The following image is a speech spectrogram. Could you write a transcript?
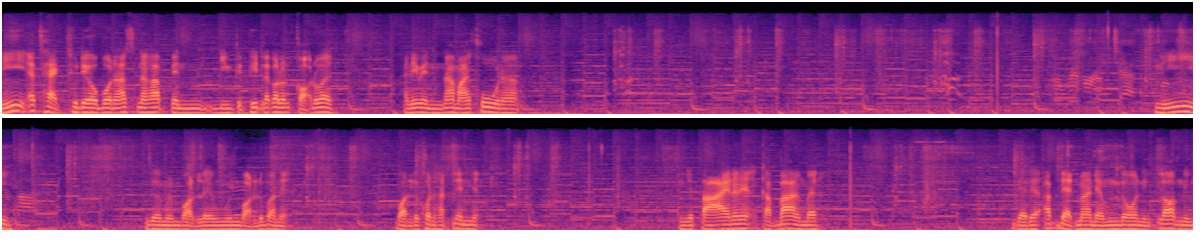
นี่ attack to deal bonus นะครับ เป็นยิงติดพิษแล้วก็ลดเกาะด้วย อันนี้เป็นหน้าไม้คู่นะครับนี่เดินเหมือนบอทเลยมึงบอทหรือเปล่าเนี่ยบอทหรือคนหัดเล่นเนี่ยมึงจะตายนะเนี่ยกลับบ้านไปเดี๋ยวเดี๋ยวอัปเดตมาเดี๋ยวมึงโดนอีกรอบหนึ่ง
